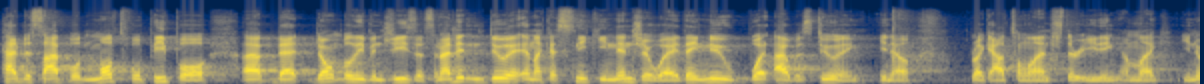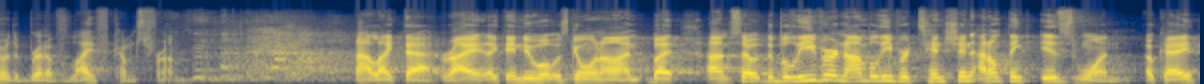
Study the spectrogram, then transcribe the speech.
had discipled multiple people uh, that don't believe in Jesus. And I didn't do it in like a sneaky ninja way. They knew what I was doing, you know, like out to lunch, they're eating. I'm like, you know where the bread of life comes from. Not like that, right? Like they knew what was going on. But um, so the believer non believer tension, I don't think is one, okay?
